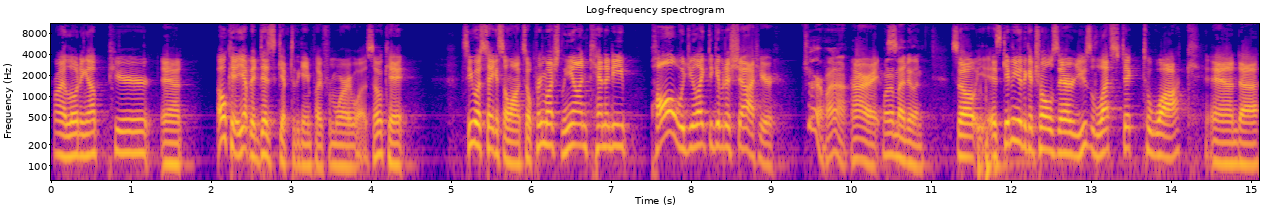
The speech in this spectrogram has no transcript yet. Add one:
Probably loading up here. And okay, yep, it did skip to the gameplay from where I was. Okay, see what's taking so long. So pretty much Leon Kennedy. Paul, would you like to give it a shot here? Sure, why not? All right. What am I doing? So it's giving you the controls there. Use the left stick to walk and uh,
